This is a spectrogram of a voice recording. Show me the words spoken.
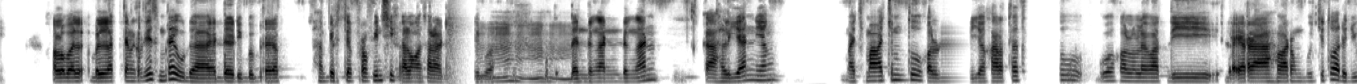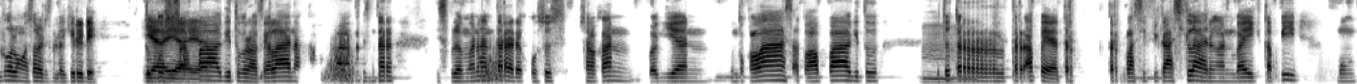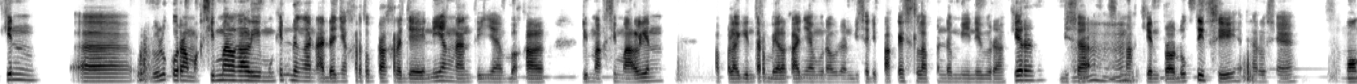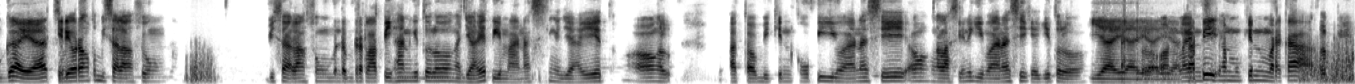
kalau balai, latihan kerja sebenarnya udah ada di beberapa hampir setiap provinsi kalau nggak salah di gua. Mm -hmm. dan dengan dengan keahlian yang macam-macam tuh. Kalau di Jakarta tuh gua kalau lewat di daerah Warung Buci tuh ada juga kalau nggak salah di sebelah kiri deh. Itu yeah, khusus yeah, apa yeah. gitu perhotelan apa ntar di sebelah mana ntar ada khusus misalkan bagian untuk kelas atau apa gitu hmm. itu ter, ter apa ya ter, terklasifikasi lah dengan baik tapi mungkin uh, dulu kurang maksimal kali mungkin dengan adanya kartu prakerja ini yang nantinya bakal dimaksimalin apalagi ntar BLK-nya mudah-mudahan bisa dipakai setelah pandemi ini berakhir bisa hmm, hmm. semakin produktif sih harusnya semoga ya jadi orang tuh bisa langsung bisa langsung bener-bener latihan gitu loh ngejahit gimana sih ngejahit oh atau bikin kopi gimana sih oh ngelas ini gimana sih kayak gitu loh iya iya iya, iya. online tapi kan mungkin mereka lebih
